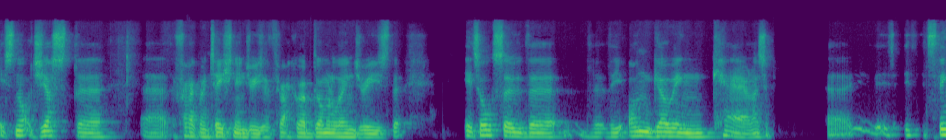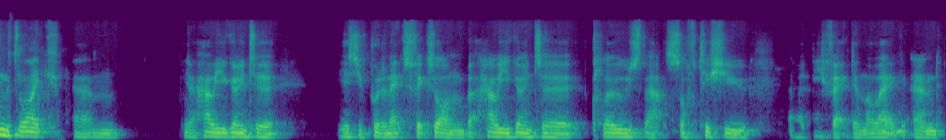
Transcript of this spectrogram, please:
it's not just the, uh, the fragmentation injuries or thoracoabdominal injuries that it's also the the, the ongoing care. And I said, uh, it's, it's, things like um, you know how are you going to yes you've put an X fix on, but how are you going to close that soft tissue uh, defect in the leg? Mm-hmm. And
